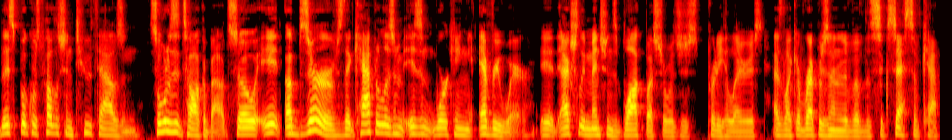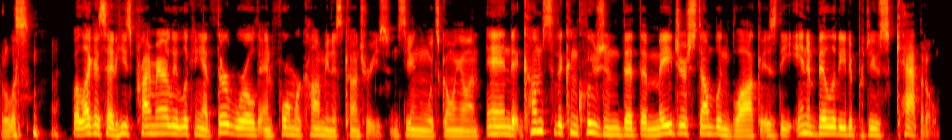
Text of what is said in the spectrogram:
This book was published in 2000. So, what does it talk about? So, it observes that capitalism isn't working everywhere. It actually mentions Blockbuster, which is pretty hilarious, as like a representative of the success of capitalism. but, like I said, he's primarily looking at third world and former communist countries and seeing what's going on. And it comes to the conclusion that the major stumbling block is the inability to produce capital.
